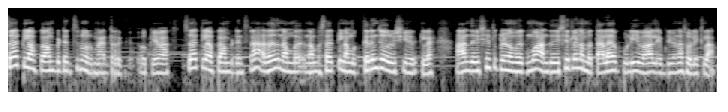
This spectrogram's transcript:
சர்க்கிள் ஆஃப் காம்பிடன்ஸ்னு ஒரு மேட்டர் இருக்கு ஓகேவா சர்க்கிள் ஆஃப் காம்பிடன்ஸ்னா அதாவது நம்ம நம்ம சர்க்கிள் நமக்கு தெரிஞ்ச ஒரு விஷயம் இருக்குல்ல? அந்த விஷயத்துக்குள்ள நம்ம இருக்கும்போது அந்த விஷயத்துல நம்ம தலை புலி வால் எப்படி வேணா சொல்லிக்கலாம்.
